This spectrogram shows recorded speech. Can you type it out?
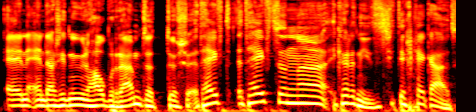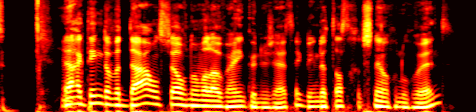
En, en daar zit nu een hoop ruimte tussen. Het heeft, het heeft een, eh, ik weet het niet, het ziet er gek uit. Ja, ik denk dat we daar onszelf nog wel overheen kunnen zetten. Ik denk dat dat snel genoeg went.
